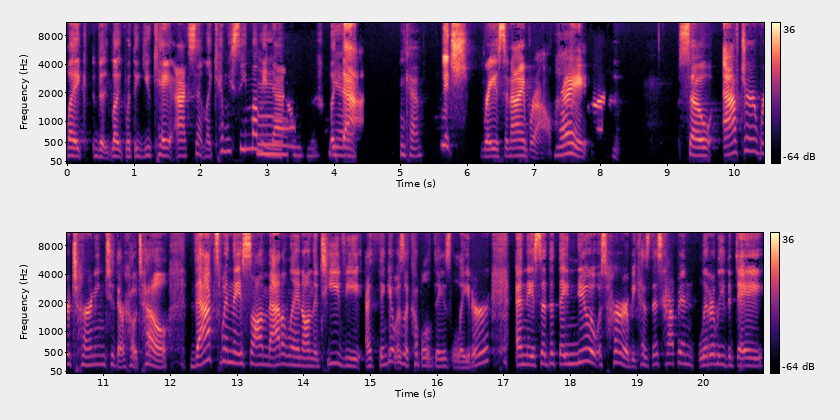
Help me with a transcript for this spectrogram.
like the like with the uk accent like can we see mummy now Mm, like yeah. that Okay. which raised an eyebrow Right. So after returning to their hotel, that's when they saw Madeleine on the TV. I think it was a couple of days later, and they said that they knew it was her because this happened literally the day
